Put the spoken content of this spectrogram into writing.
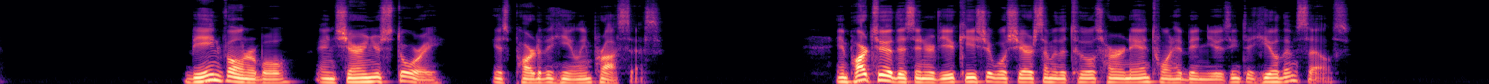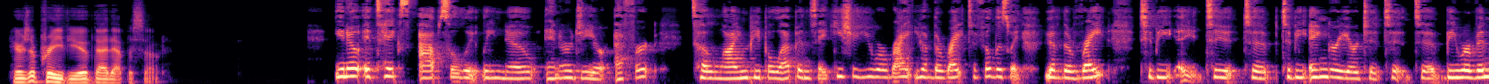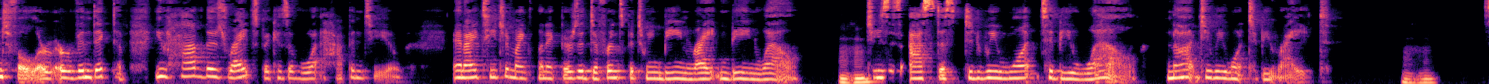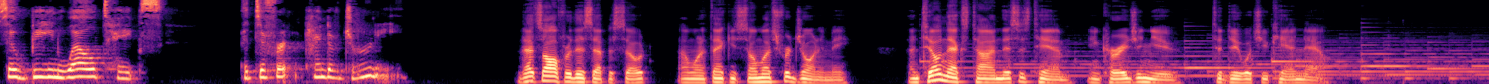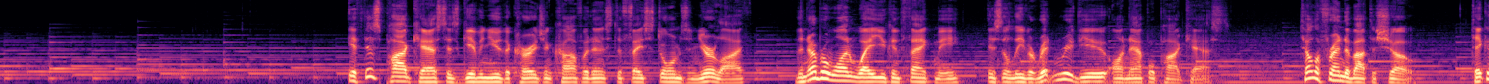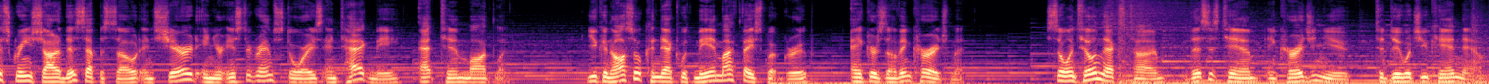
Being vulnerable and sharing your story is part of the healing process. In part two of this interview, Keisha will share some of the tools her and Antoine have been using to heal themselves. Here's a preview of that episode. You know, it takes absolutely no energy or effort to line people up and say, Keisha, you were right. You have the right to feel this way. You have the right to be, to, to, to be angry or to, to, to be revengeful or, or vindictive. You have those rights because of what happened to you. And I teach in my clinic, there's a difference between being right and being well. Mm-hmm. Jesus asked us, did we want to be well? Not do we want to be right? Mm-hmm. So being well takes a different kind of journey. That's all for this episode. I want to thank you so much for joining me. Until next time, this is Tim encouraging you to do what you can now. If this podcast has given you the courage and confidence to face storms in your life, the number one way you can thank me is to leave a written review on Apple Podcasts. Tell a friend about the show. Take a screenshot of this episode and share it in your Instagram stories and tag me at Tim Maudlin. You can also connect with me in my Facebook group, Anchors of Encouragement. So until next time, this is Tim encouraging you to do what you can now.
